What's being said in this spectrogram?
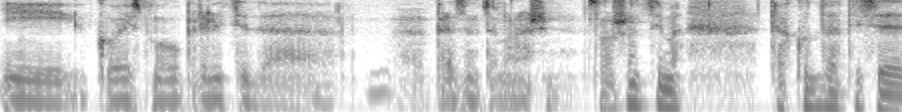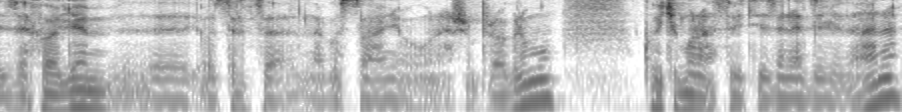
i koju smo u prilici da prezentujemo našim slušalcima. Tako da ti se zahvaljujem e, od srca na gostovanju u našem programu, koji ćemo nastaviti za nedelju dana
